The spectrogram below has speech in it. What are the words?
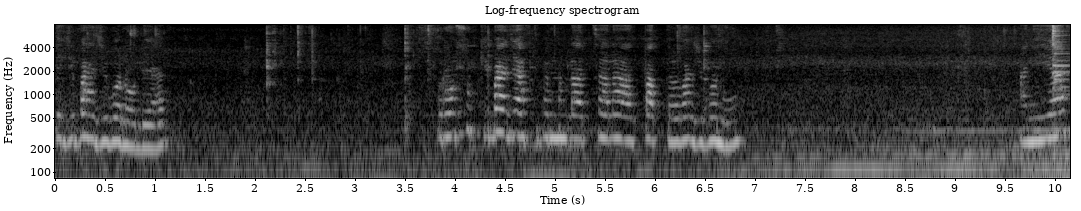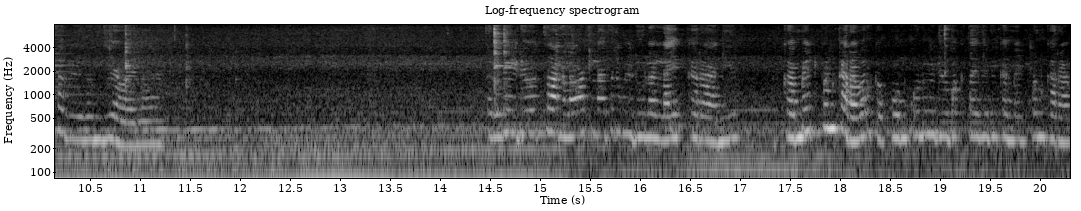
त्याची भाजी बनवली आज. रोज सुकी भाजी असते पण म्हटलं आज चला आज पातळ भाजी बनवू. आणि या सगळेजण जेवायला. तर व्हिडिओ चांगला वाटला तर व्हिडिओला लाईक करा आणि कमेंट पण करा बरं का. कोण कोण व्हिडिओ बघताय तुम्ही कमेंट पण करा.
